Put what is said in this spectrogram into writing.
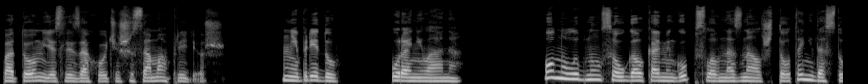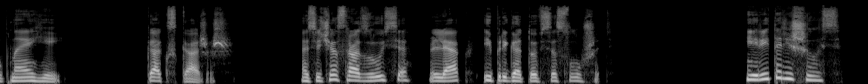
Потом, если захочешь, и сама придешь. «Не приду», — уронила она. Он улыбнулся уголками губ, словно знал что-то, недоступное ей. «Как скажешь. А сейчас разуйся, ляг и приготовься слушать». И Рита решилась.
